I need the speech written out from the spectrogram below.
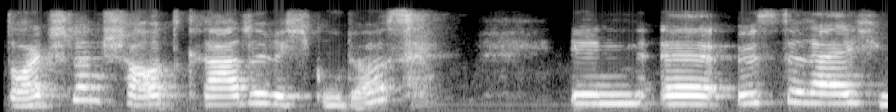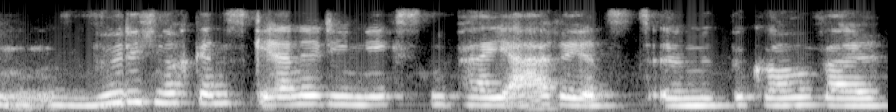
Deutschland schaut gerade recht gut aus. In äh, Österreich würde ich noch ganz gerne die nächsten paar Jahre jetzt äh, mitbekommen, weil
